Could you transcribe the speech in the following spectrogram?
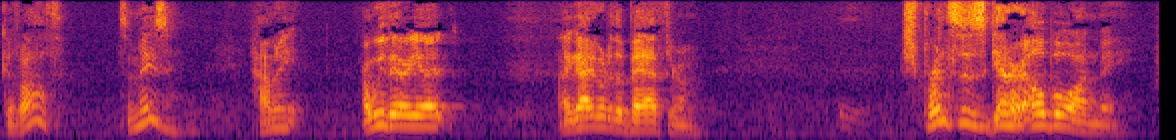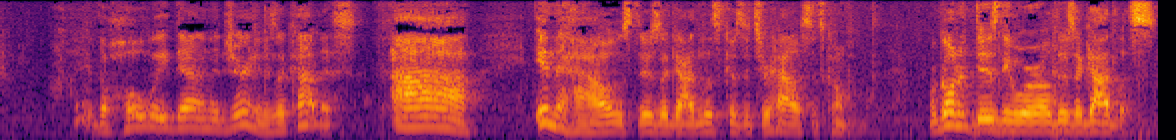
Gewalt. It's amazing. How many? Are we there yet? I gotta go to the bathroom. Sprinces get her elbow on me. The whole way down the journey, there's a katnus. Ah, in the house, there's a gadlus because it's your house, it's comfortable. We're going to Disney World, there's a gadlus.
